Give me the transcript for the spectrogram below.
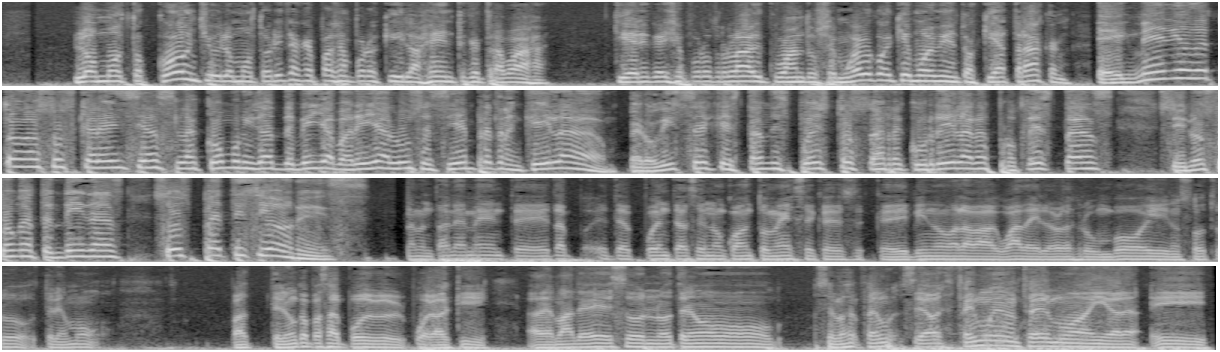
Los motoconchos y los motoristas que pasan por aquí, la gente que trabaja, tienen que irse por otro lado y cuando se mueve cualquier movimiento aquí atracan. En medio de todas sus carencias, la comunidad de Villa Varilla luce siempre tranquila, pero dice que están dispuestos a recurrir a las protestas si no son atendidas sus peticiones. Lamentablemente este puente hace unos cuantos meses que, que vino a la vaguada y lo derrumbó y nosotros tenemos tenemos que pasar por, por aquí. Además de eso, no tenemos, se, se, se muy enfermo ahí y,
